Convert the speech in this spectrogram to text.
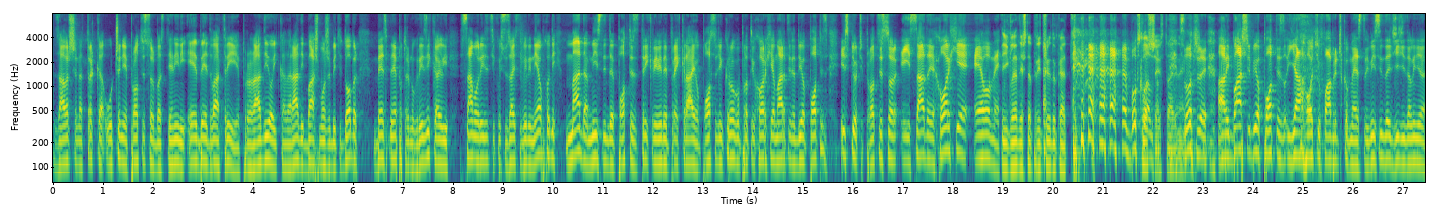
završena trka, učenje, procesor Bastianini E EB23 je proradio i kada radi baš može biti dobar, bez nepotrebnog rizika ili samo rizici koji su zaista bili neophodni, mada mislim da je potez tri krivine pre kraja u poslednjem krugu protiv Jorgea Martina bio potez isključi procesor i sada je Jorge, evo me, I gledaj šta pričaju Ducati. Bukvalno. Slušaj stvari, ne. Slušaj, ali baš je bio potez, ja hoću fabričko mesto i mislim da je Gigi Dalinja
